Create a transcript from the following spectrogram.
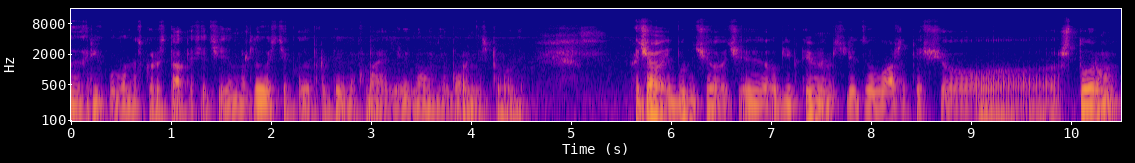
гріх було не скористатися цією можливості, коли противник має зруйновані оборонні споруди. Хоча, і будучи об'єктивним, слід зауважити, що шторм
